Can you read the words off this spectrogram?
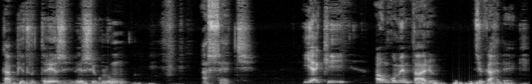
capítulo 13, versículo 1 a 7. E aqui há um comentário de Kardec.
